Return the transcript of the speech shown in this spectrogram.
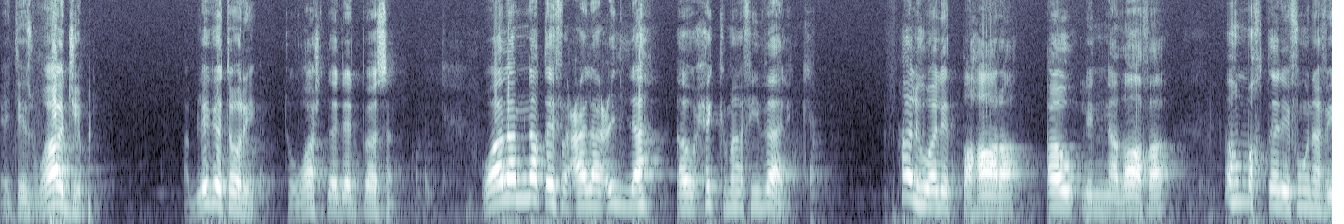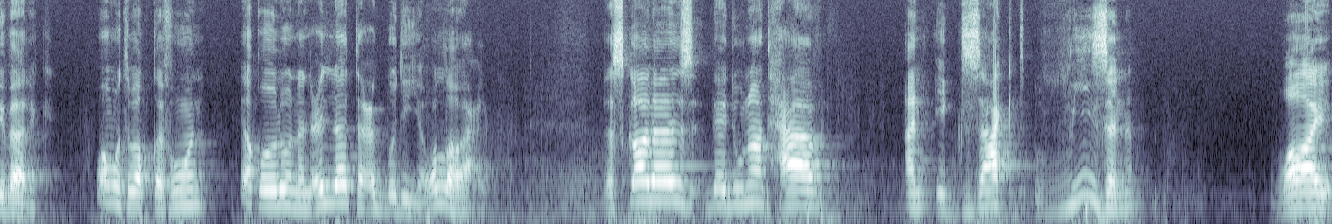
It is wajib obligatory to wash the dead person. ولم نقف على علة أو حكمة في ذلك. هل هو للطهارة أو للنظافة؟ فهم مختلفون في ذلك. ومتوقفون يقولون العلة تعبدية. والله أعلم. The scholars they do not have an exact reason why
